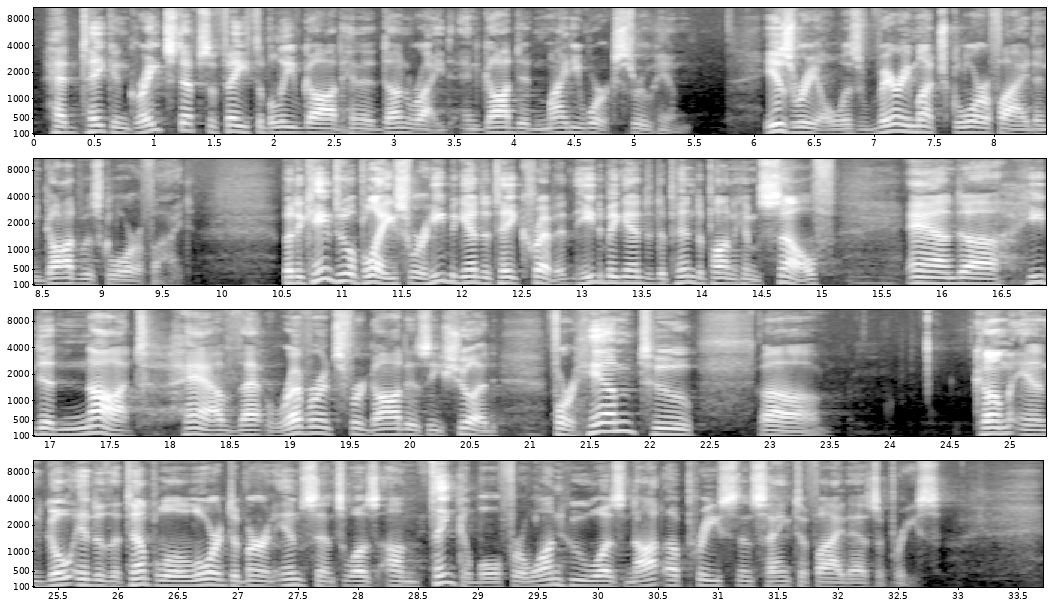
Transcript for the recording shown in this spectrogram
had taken great steps of faith to believe God and had done right, and God did mighty works through him. Israel was very much glorified, and God was glorified. But it came to a place where he began to take credit, he began to depend upon himself, and uh, he did not have that reverence for God as he should. For him to uh, come and go into the temple of the Lord to burn incense was unthinkable for one who was not a priest and sanctified as a priest.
